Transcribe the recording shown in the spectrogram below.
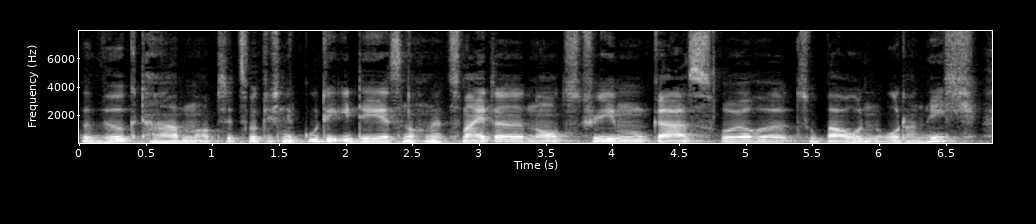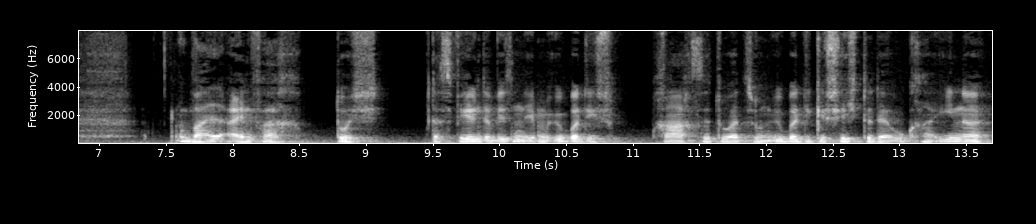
bewirkt haben, ob es jetzt wirklich eine gute Idee ist, noch eine zweite Nord Stream Gasröhre zu bauen oder nicht, weil einfach durch das fehlende Wissen eben über die Sprachsituation, über die Geschichte der Ukraine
